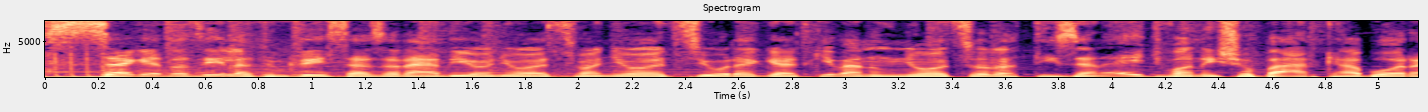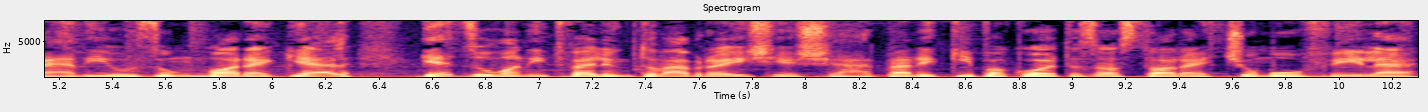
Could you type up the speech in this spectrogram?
Szeged az életünk része, ez a Rádió 88. Jó reggelt kívánunk, 8 óra 11 van, és a bárkából rádiózunk ma reggel. Gedzo van itt velünk továbbra is, és hát már itt kipakolt az asztalra egy csomóféle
